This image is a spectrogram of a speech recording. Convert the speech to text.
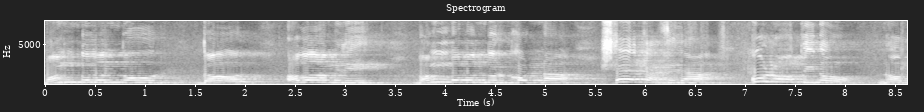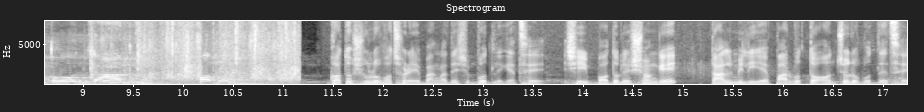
বঙ্গবন্ধুর দল আওয়ামী লীগ বঙ্গবন্ধুর কন্যা শেখ হাসিনা নত গত ষোলো বছরে বাংলাদেশ বদলে গেছে। সেই বদলের সঙ্গে তাল মিলিয়ে পার্বত্য অঞ্চলও বদলেছে।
